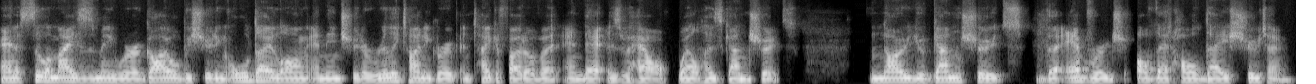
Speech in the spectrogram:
And it still amazes me where a guy will be shooting all day long and then shoot a really tiny group and take a photo of it. And that is how well his gun shoots. No, your gun shoots the average of that whole day shooting.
